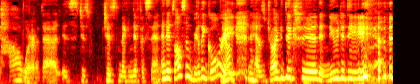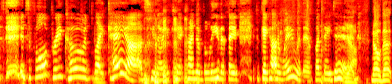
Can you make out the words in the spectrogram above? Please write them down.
power that is just just magnificent. And it's also really gory. Yeah. And it has drug addiction and nudity. and it's it's full pre-code like yeah. chaos. You know, you can't kind of believe that they they got away with it, but they did. Yeah. No, that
